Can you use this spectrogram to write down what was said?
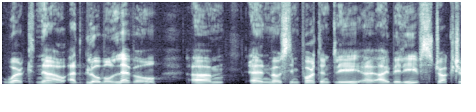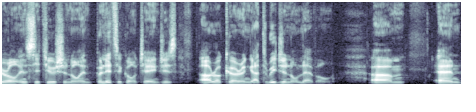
work now at global level, um, and most importantly, uh, I believe, structural, institutional, and political changes are occurring at regional level. Um, and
